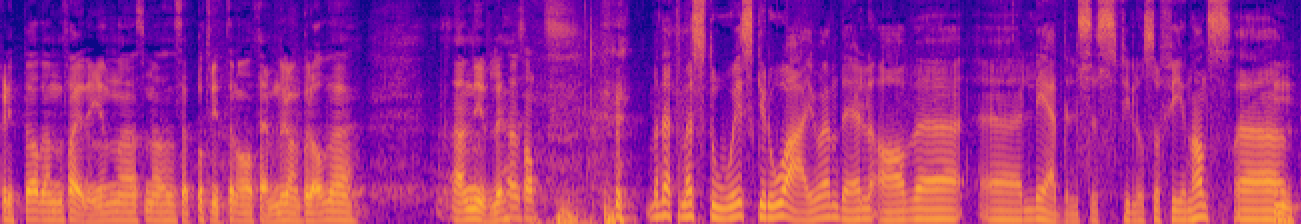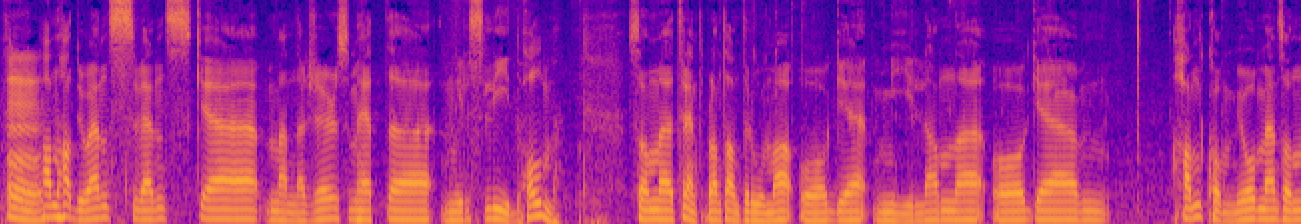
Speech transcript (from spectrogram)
klippet av den feiringen eh, som jeg har sett på Twitter nå 500 ganger på rad. Det er nydelig. Det er sant. Men dette med stoisk ro er jo en del av uh, ledelsesfilosofien hans. Uh, mm. Mm. Han hadde jo en svensk uh, manager som het Nils Lidholm. Som trente bl.a. Roma og Milan. Og han kom jo med en sånn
